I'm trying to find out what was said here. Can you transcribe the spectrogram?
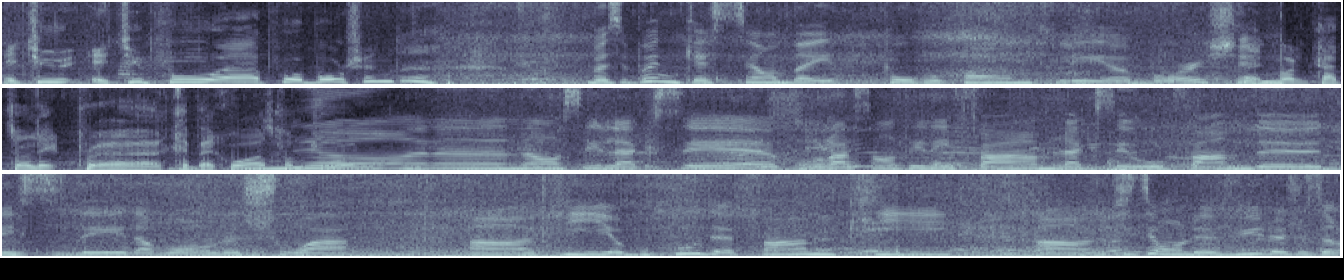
Es-tu, es-tu pour, euh, pour abortion, toi? Ben, c'est pas une question d'être pour ou contre les abortions. une bonne catholique euh, québécoise comme toi. Non, là? non, non, c'est l'accès pour la santé des femmes, l'accès aux femmes de décider, d'avoir le choix. Euh, puis il y a beaucoup de femmes qui, euh, puis tu sais, on l'a vu, là, je veux dire,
